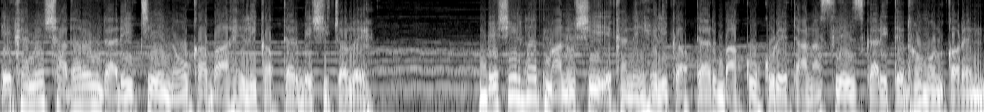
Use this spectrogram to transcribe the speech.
এখানে সাধারণ গাড়ির চেয়ে নৌকা বা হেলিকপ্টার বেশি চলে। বেশিরভাগ মানুষই এখানে হেলিকপ্টার বা কুকুরে টানা স্লেজ গাড়িতে ভ্রমণ করেন।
